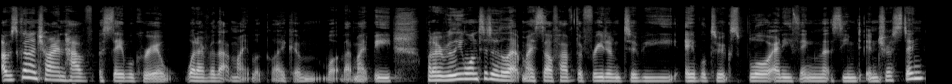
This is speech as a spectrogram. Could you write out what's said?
I was going to try and have a stable career, whatever that might look like and what that might be. But I really wanted to let myself have the freedom to be able to explore anything that seemed interesting.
